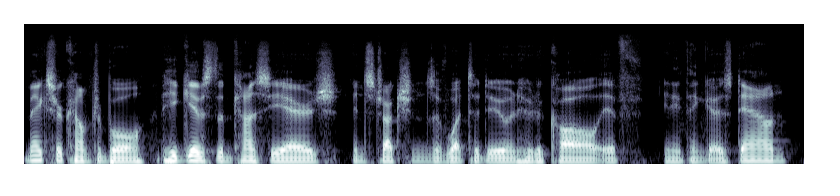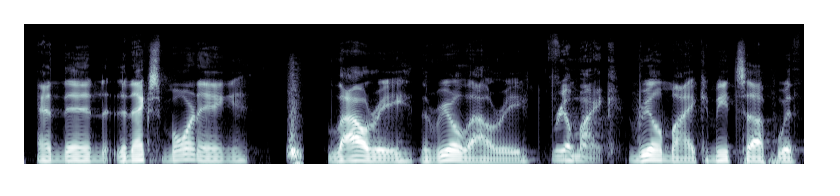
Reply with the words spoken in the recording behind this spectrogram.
makes her comfortable. He gives the concierge instructions of what to do and who to call if anything goes down. And then the next morning, Lowry, the real Lowry, Real Mike. real Mike, meets up with.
